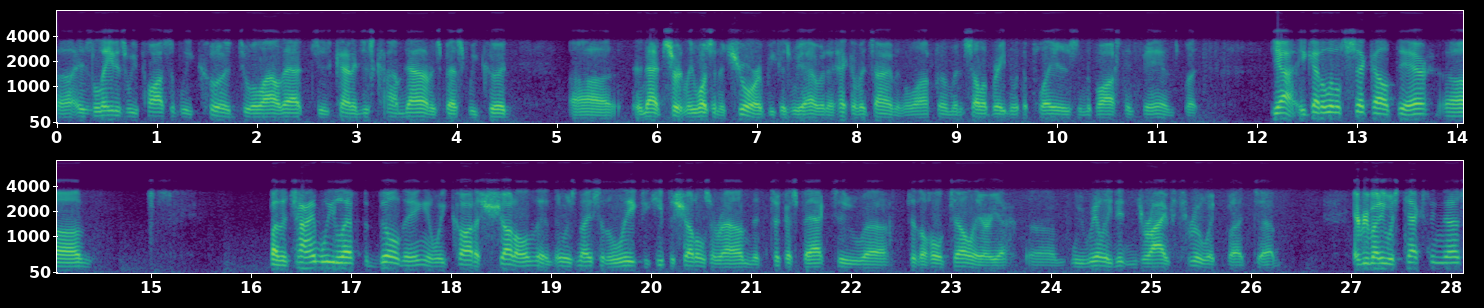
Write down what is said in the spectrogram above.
uh, as late as we possibly could to allow that to kind of just calm down as best we could. Uh, and that certainly wasn't a chore because we having a heck of a time in the locker room and celebrating with the players and the Boston fans. But yeah, it got a little sick out there. Um, by the time we left the building and we caught a shuttle, that it was nice of the league to keep the shuttles around that took us back to uh, to the hotel area. Um, we really didn't drive through it, but uh, everybody was texting us.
